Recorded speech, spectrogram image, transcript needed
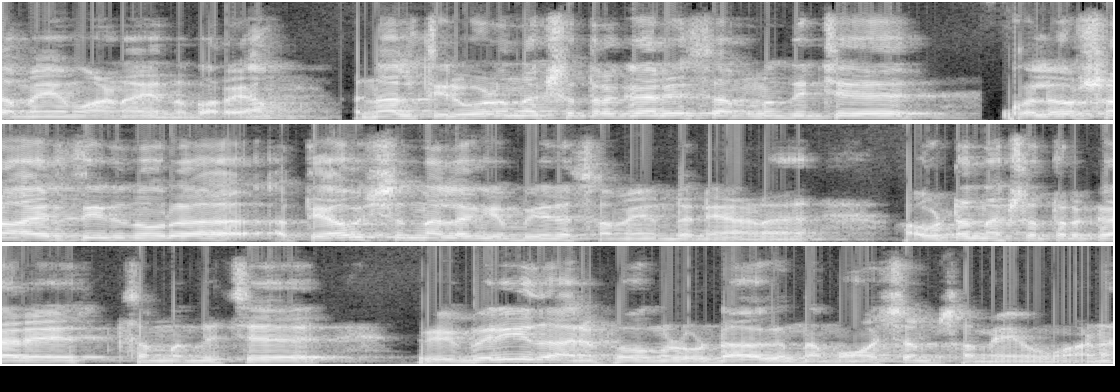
സമയമാണ് എന്ന് പറയാം. എന്നാൽ തിരുവോണ നക്ഷത്രക്കാരെ സംബന്ധിച്ച് കൊലവർഷം ആയിരത്തി ഇരുന്നൂറ് അത്യാവശ്യം നല്ല ഗംഭീര സമയം തന്നെയാണ്. ഔട്ട നക്ഷത്രക്കാരെ സംബന്ധിച്ച് വിപരീത അനുഭവങ്ങൾ ഉണ്ടാകുന്ന മോശം സമയവുമാണ്.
